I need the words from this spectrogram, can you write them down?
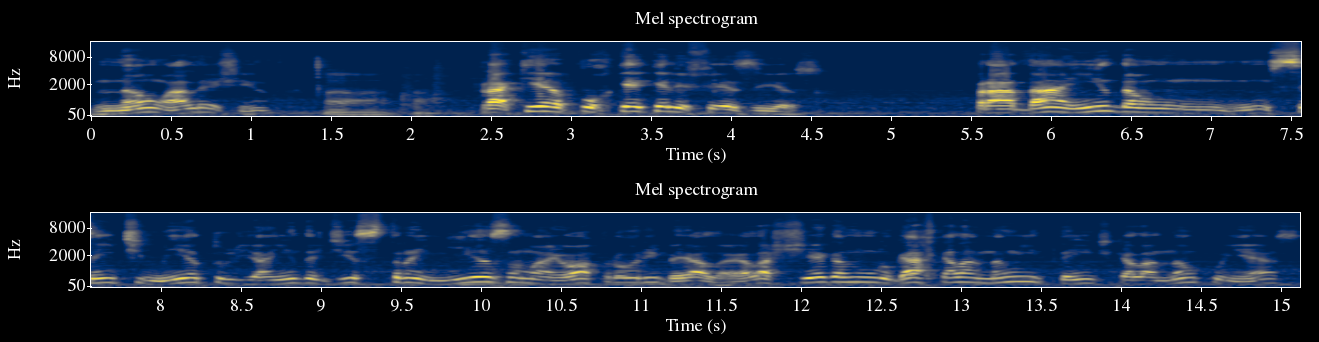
não há legenda. Ah, tá. Para quê? Por que, que ele fez isso? para dar ainda um, um, sentimento ainda de estranheza maior para a Oribela. Ela chega num lugar que ela não entende, que ela não conhece,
